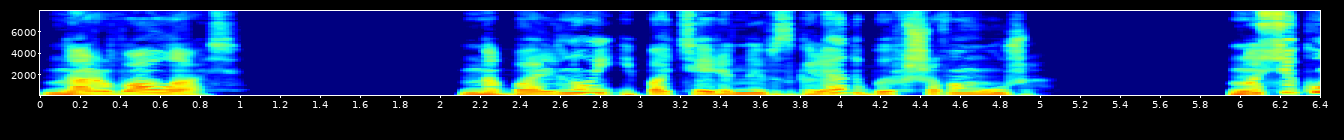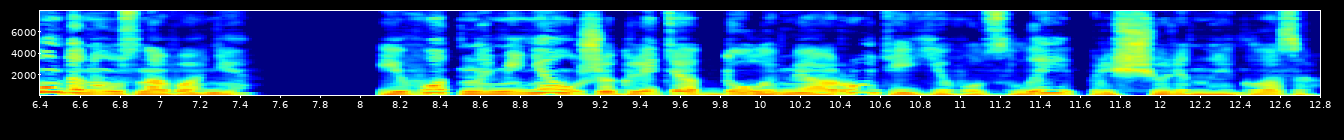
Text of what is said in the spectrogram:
нарвалась на больной и потерянный взгляд бывшего мужа. Но секунда на узнавание, и вот на меня уже глядят дулами орудий его злые прищуренные глаза.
